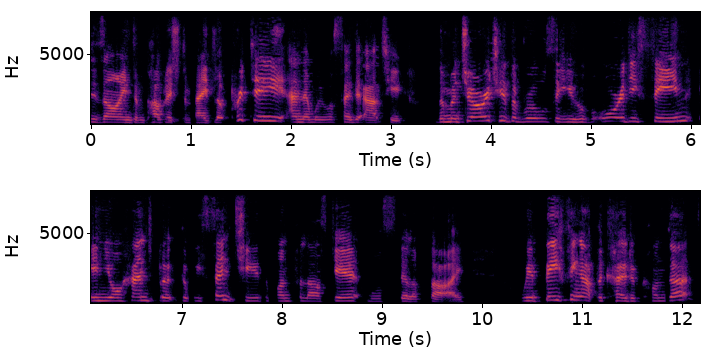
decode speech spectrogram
designed and published and made look pretty, and then we will send it out to you. The majority of the rules that you have already seen in your handbook that we sent you, the one for last year, will still apply. We're beefing up the code of conduct.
